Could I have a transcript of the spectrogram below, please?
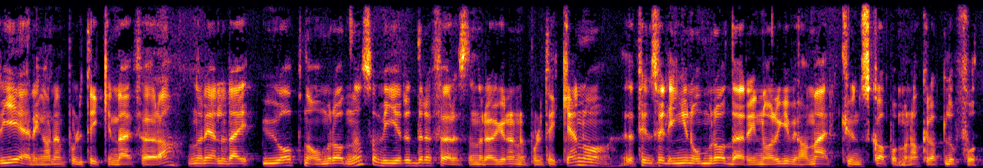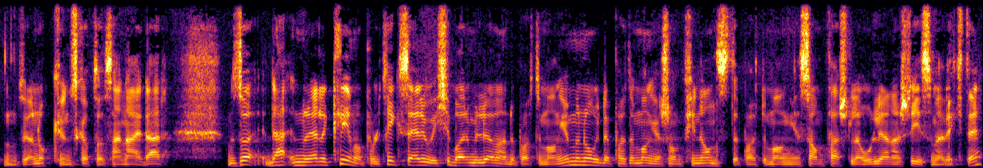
regjeringa og den politikken de fører. Når det gjelder de uåpna områdene, så videreføres den rød-grønne politikken. og Det finnes vel ingen områder i Norge vi har mer kunnskap om enn akkurat Lofoten. så Vi har nok kunnskap til å si nei der. Men så, det, Når det gjelder klimapolitikk, så er det jo ikke bare Miljøverndepartementet, men òg departementer som Finansdepartementet, Samferdsel og Olje og energi som er viktig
